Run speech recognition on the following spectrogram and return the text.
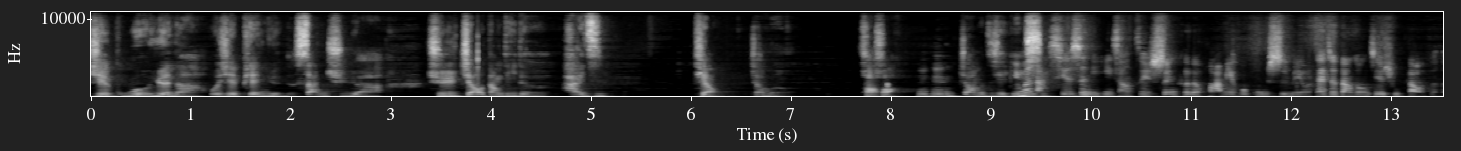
一些孤儿院啊，或一些偏远的山区啊，去教当地的孩子跳，教他们画画，嗯哼。教他们这些有没有哪。些是你印象最深刻的画面或故事没有在这当中接触到的？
